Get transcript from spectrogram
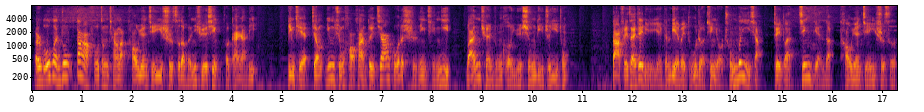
而罗贯中大幅增强了桃园结义誓词的文学性和感染力，并且将英雄好汉对家国的使命情谊完全融合于兄弟之义中。大锤在这里也跟列位读者听友重温一下这段经典的桃园结义诗词：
